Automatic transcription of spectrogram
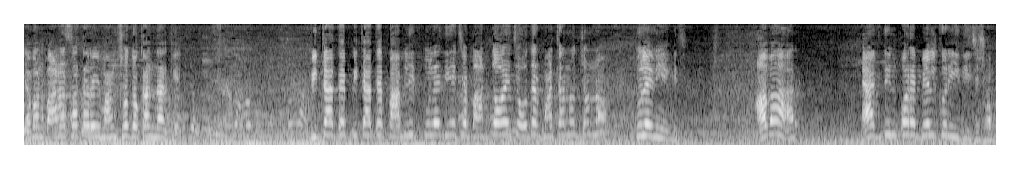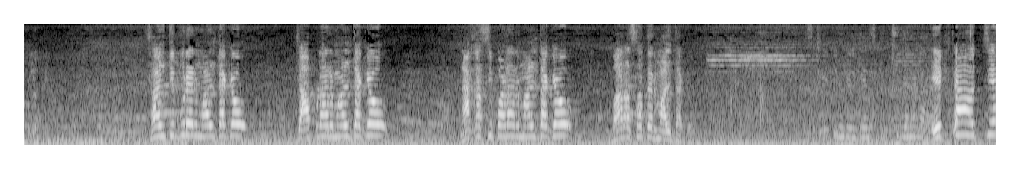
যেমন বারাসাতের ওই মাংস দোকানদারকে। পিটাতে পিটাতে পাবলিক তুলে দিয়েছে, বাধ্য হয়েছে, ওদের বাঁচানোর জন্য তুলে নিয়ে গেছে। আবার একদিন পরে বেল করিয়ে দিয়েছে সবগুলোকে। শান্তিপুরের মালটাকেও, চাপড়ার মালটাকেও, নাকাশিপাড়ার মালটাকেও, বারাসাতের মালটাকেও। একটা হচ্ছে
